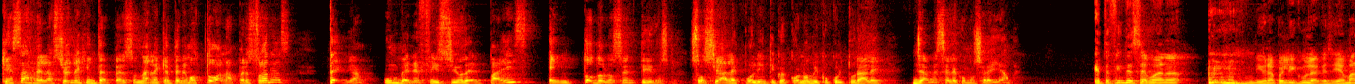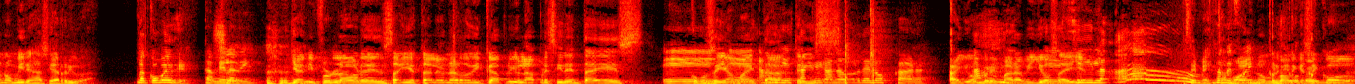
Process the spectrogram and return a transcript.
que esas relaciones interpersonales que tenemos todas las personas tengan un beneficio del país en todos los sentidos, sociales, políticos, económicos, culturales, llámesele como se le llame. Este fin de semana vi una película que se llama No mires hacia arriba. Una comedia. También la vi. Jennifer Lawrence, ahí está Leonardo DiCaprio. La presidenta es. Eh, ¿Cómo se llama eh, esta ay, actriz? que ganador del Oscar. Ay, hombre, Ay, maravillosa eh, ella. sí, la- ¡Ah! Se me escapó el nombre, No tiene que ser codo.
